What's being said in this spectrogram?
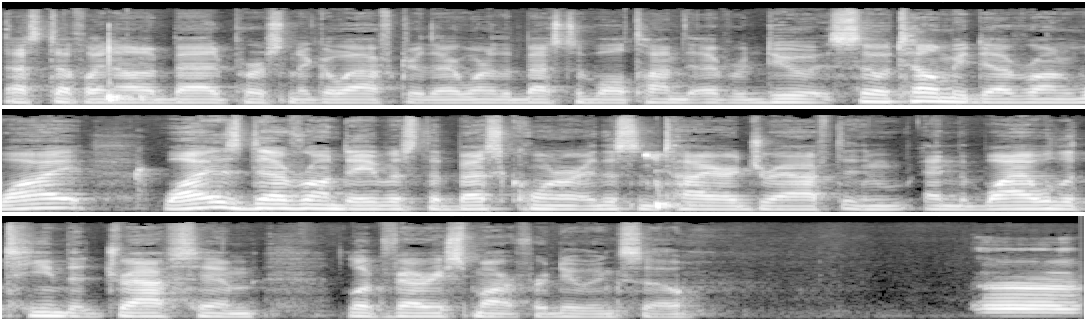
That's definitely not a bad person to go after. They're one of the best of all time to ever do it. So tell me, Devron, why why is Devron Davis the best corner in this entire draft, and and why will the team that drafts him look very smart for doing so? Uh,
